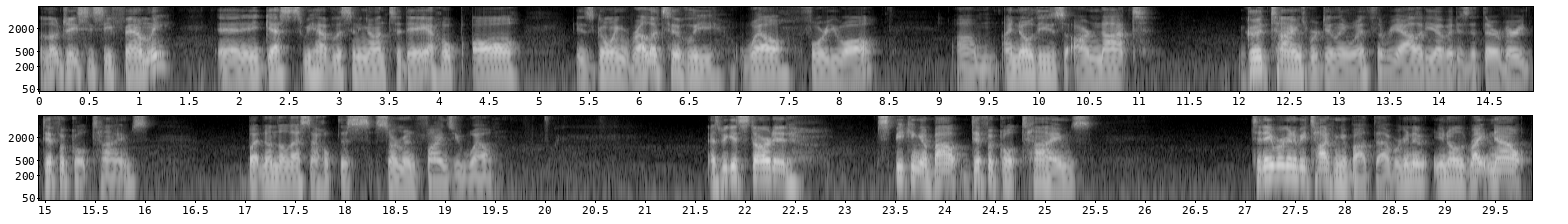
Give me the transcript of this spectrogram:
Hello, JCC family, and any guests we have listening on today. I hope all is going relatively well for you all. Um, I know these are not good times we're dealing with. The reality of it is that they're very difficult times, but nonetheless, I hope this sermon finds you well. As we get started speaking about difficult times, today we're going to be talking about that. We're going to, you know, right now,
